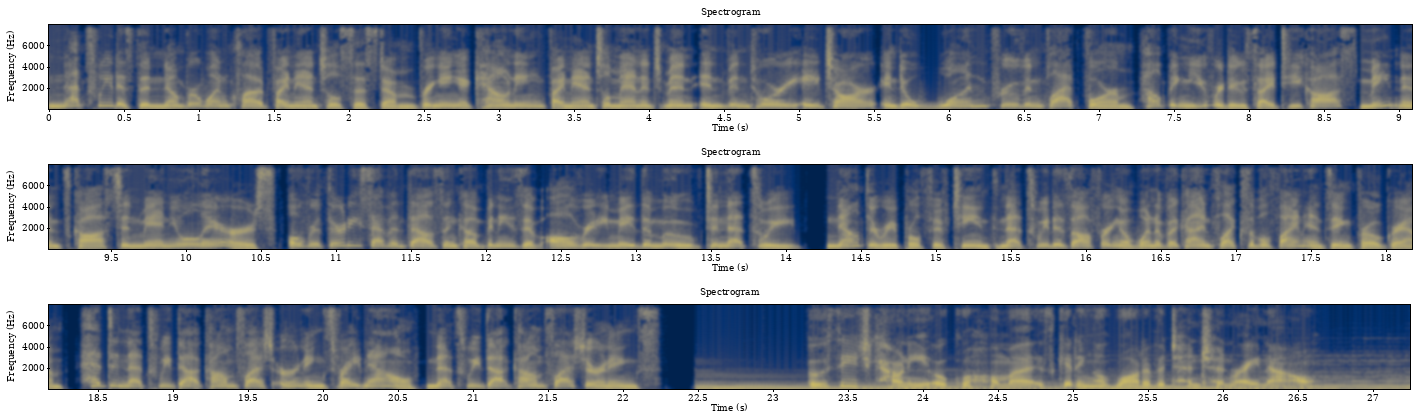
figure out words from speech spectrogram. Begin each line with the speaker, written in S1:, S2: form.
S1: NetSuite is the number one cloud financial system, bringing accounting, financial management, inventory, HR into one proven platform, helping you reduce IT costs, maintenance costs, and manual errors. Over 37,000 companies have already made the move to NetSuite. Now through April 15th, NetSuite is offering a one-of-a-kind flexible financing program. Head to netsuite.com slash earnings right now. netsuite.com slash earnings.
S2: Osage County, Oklahoma is getting a lot of attention right now.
